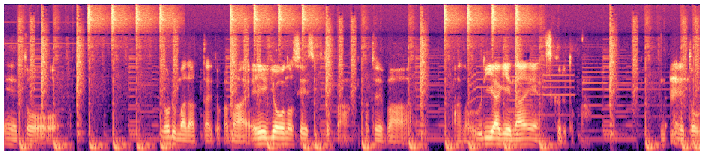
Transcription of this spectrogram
えっ、と、ノルマだったりとか、まあ、営業の成績とか、例えば、あの売上何円作るとか、えっ、と、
